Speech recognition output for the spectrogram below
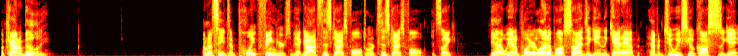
Accountability. I'm not saying to point fingers and be like, ah, it's this guy's fault or it's this guy's fault. It's like, yeah, we had a player line up off sides again. That can't happen. Happened two weeks ago, cost us a game.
